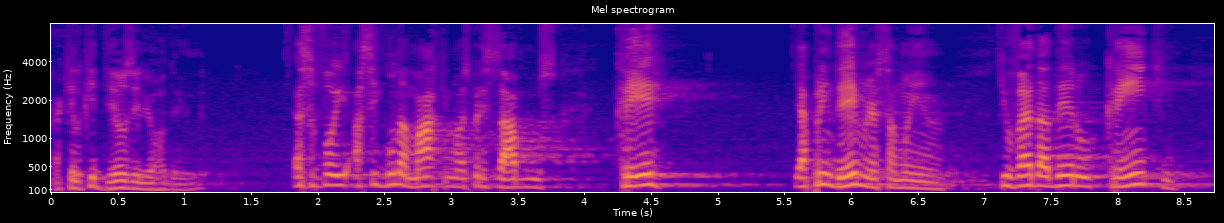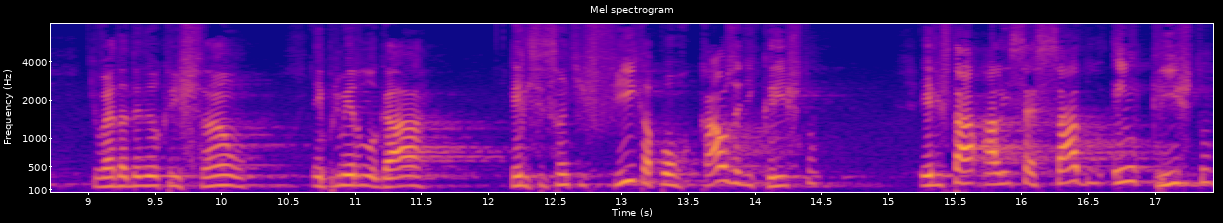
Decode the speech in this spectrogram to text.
Aquilo que Deus, Ele ordena. Essa foi a segunda marca que nós precisávamos crer e aprendemos nessa manhã que o verdadeiro crente, que o verdadeiro cristão, em primeiro lugar, ele se santifica por causa de Cristo, ele está alicerçado em Cristo,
